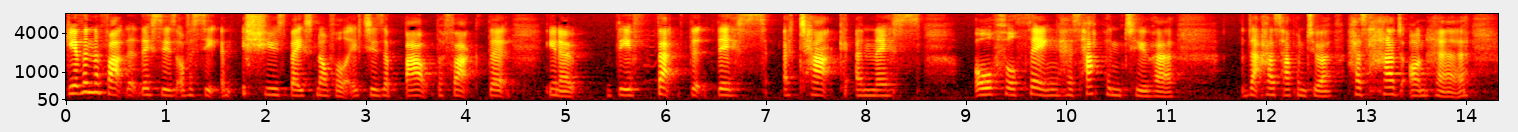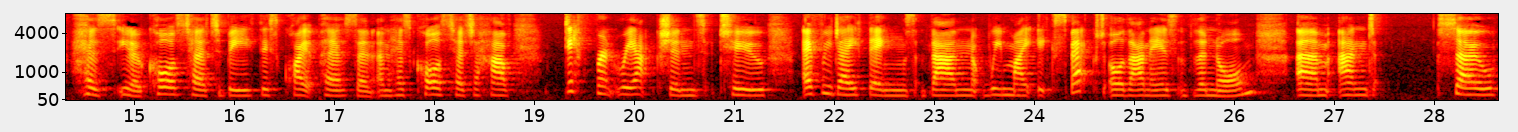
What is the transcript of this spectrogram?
Given the fact that this is obviously an issues-based novel, it is about the fact that, you know, the effect that this attack and this awful thing has happened to her that has happened to her has had on her has you know caused her to be this quiet person and has caused her to have different reactions to everyday things than we might expect or than is the norm. Um, and so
